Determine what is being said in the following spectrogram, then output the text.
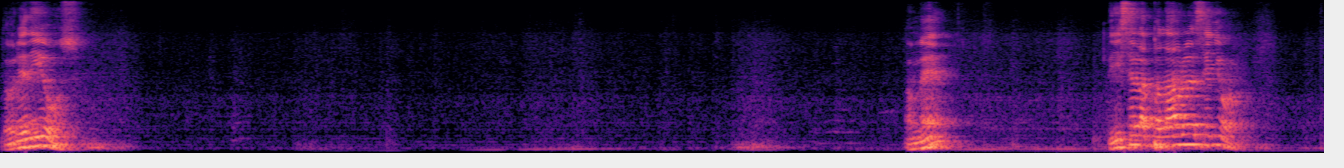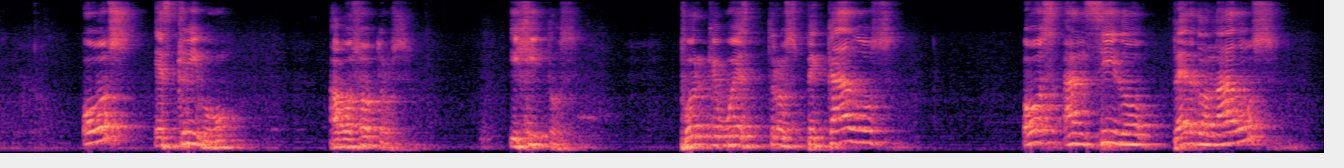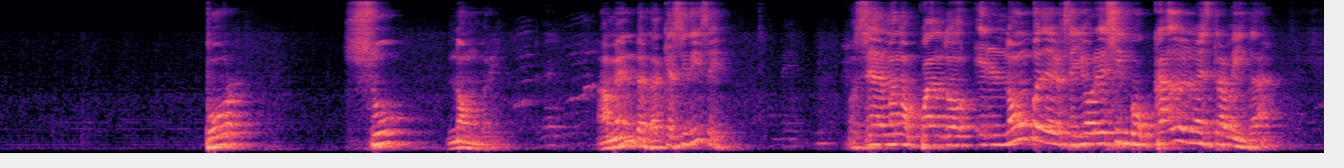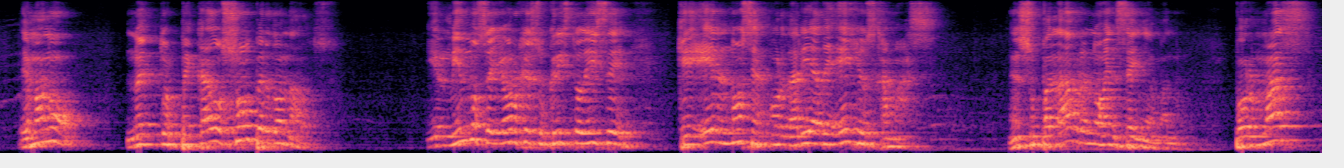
Gloria a Dios. Amén. Dice la palabra del Señor. Os escribo a vosotros, hijitos, porque vuestros pecados os han sido perdonados por su nombre. Amén, ¿verdad que así dice? O sea, hermano, cuando el nombre del Señor es invocado en nuestra vida, hermano, nuestros pecados son perdonados. Y el mismo Señor Jesucristo dice que Él no se acordaría de ellos jamás. En su palabra nos enseña, hermano. Por más,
